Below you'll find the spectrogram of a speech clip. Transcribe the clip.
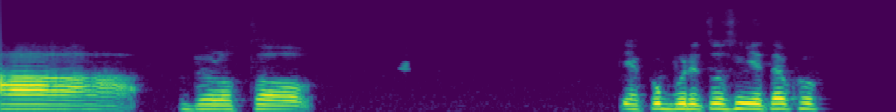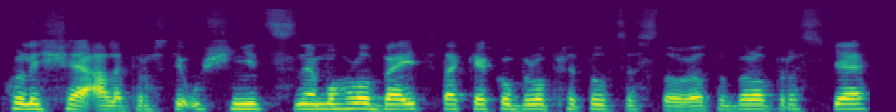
A bylo to, jako bude to znít jako kliše, ale prostě už nic nemohlo být tak, jako bylo před tou cestou. Jo? To bylo prostě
